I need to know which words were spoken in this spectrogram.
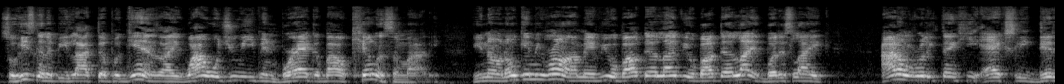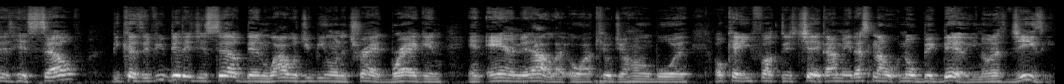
So he's gonna be locked up again. Like, why would you even brag about killing somebody? You know, don't get me wrong. I mean, if you about that life, you about that life. But it's like, I don't really think he actually did it himself. Because if you did it yourself, then why would you be on the track bragging and airing it out like, oh, I killed your homeboy. Okay, you fucked this chick. I mean, that's no no big deal. You know, that's Jeezy.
